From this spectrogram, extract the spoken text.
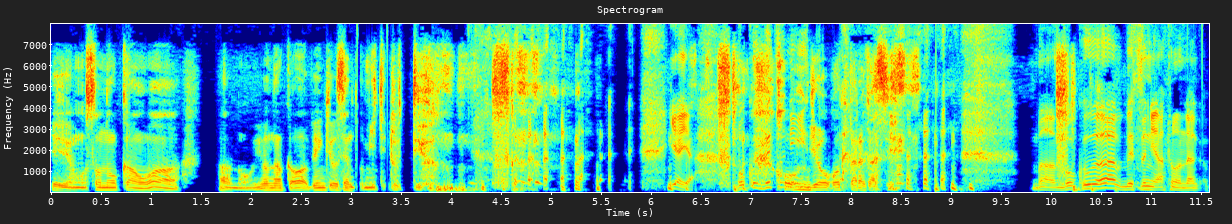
やいや、もうその間は、あの、夜中は勉強せんと見てるっていう、いやいや、僕別本に、業ほったらかし。まあ僕は別にあの、なんか、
